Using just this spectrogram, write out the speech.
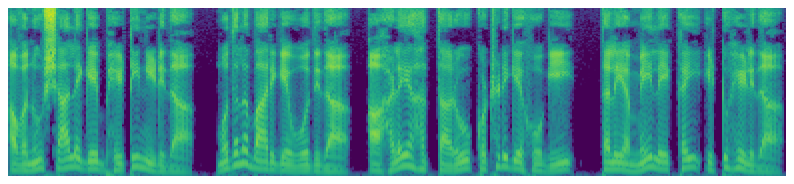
ಅವನು ಶಾಲೆಗೆ ಭೇಟಿ ನೀಡಿದ. ಮೊದಲ ಬಾರಿಗೆ ಓದಿದ. ಆ ಹಳೆಯ ಹತ್ತಾರು ಕೊಠಡಿಗೆ ಹೋಗಿ ತಲೆಯ ಮೇಲೆ ಕೈ ಇಟ್ಟು ಹೇಳಿದ.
